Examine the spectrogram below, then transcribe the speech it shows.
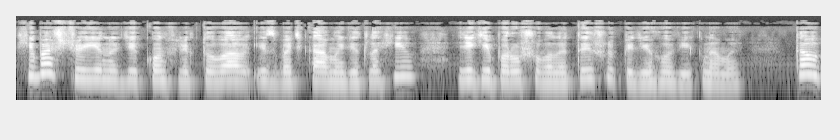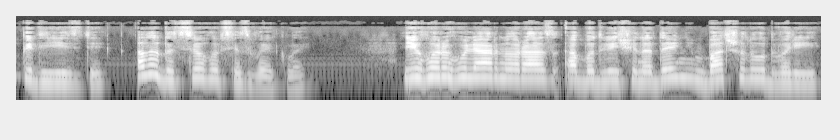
хіба що іноді конфліктував із батьками дітлахів, які порушували тишу під його вікнами, та у під'їзді, але до цього всі звикли. Його регулярно раз або двічі на день бачили у дворі,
